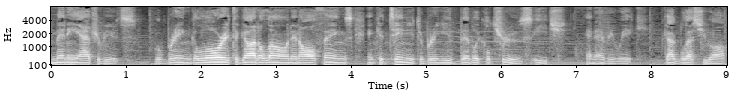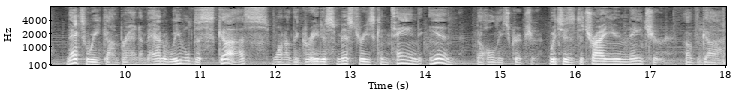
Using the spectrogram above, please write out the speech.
many attributes. We'll bring glory to God alone in all things and continue to bring you biblical truths each and every week. God bless you all. Next week on Brand a Man, we will discuss one of the greatest mysteries contained in the Holy Scripture, which is the triune nature of God.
